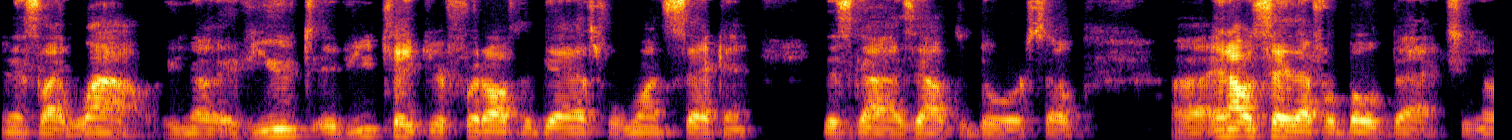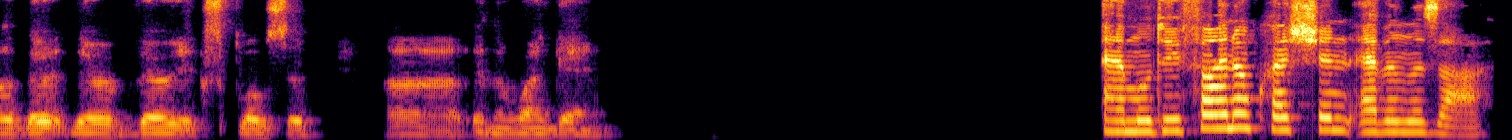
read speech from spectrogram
And it's like, wow, you know, if you if you take your foot off the gas for one second, this guy is out the door. So uh, and I would say that for both backs, you know, they're they're very explosive uh, in the run game. And we'll do final question, Evan Lazar.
